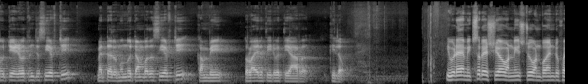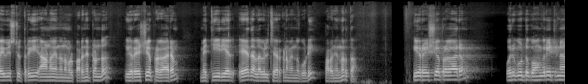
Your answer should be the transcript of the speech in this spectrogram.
നൂറ്റി എഴുപത്തഞ്ച് സി എഫ് ടി മെറ്റൽ മുന്നൂറ്റമ്പത് സി എഫ് ടി കമ്പി തൊള്ളായിരത്തി ഇരുപത്തി ആറ് കിലോ. ഇവിടെ mix ratio one is to one point five is to three ആണ് എന്ന് നമ്മൾ പറഞ്ഞിട്ടുണ്ട്. ഈ റേഷ്യോ പ്രകാരം മെറ്റീരിയൽ ഏതളവിൽ ചേർക്കണമെന്ന് കൂടി പറഞ്ഞു നിർത്താം. ഈ റേഷ്യോ പ്രകാരം ഒരു കൂട്ട് കോൺക്രീറ്റിന്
